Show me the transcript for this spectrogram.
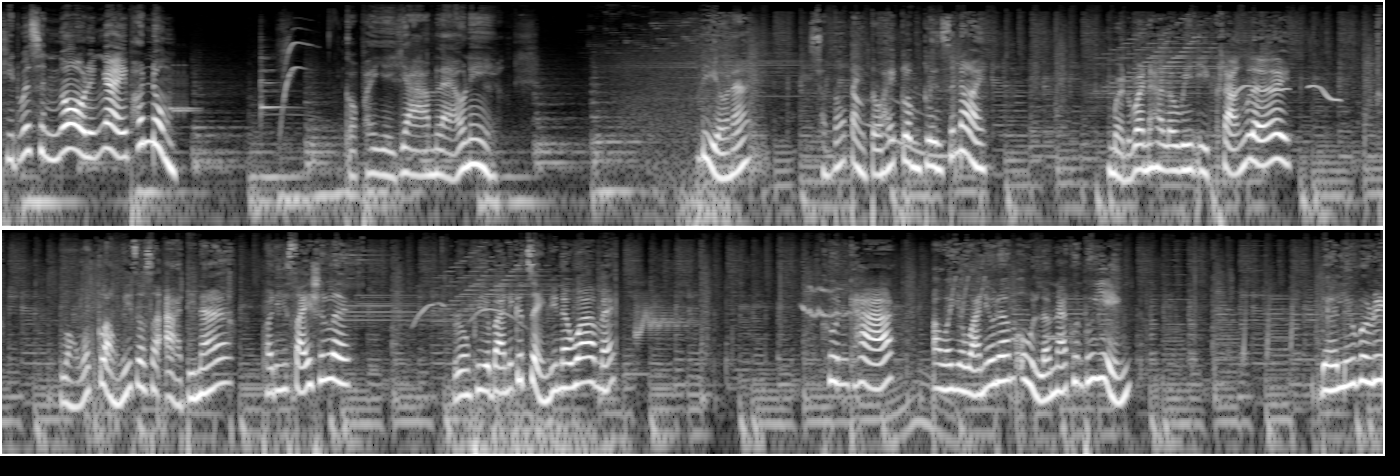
คิดว่าฉันโง่หรือไงพ่อหนุ่ม ก็พยายามแล้วนี่ เดี๋ยวนะ ฉันต้องแต่งตัวให้กลมกลืนซะหน่อย เหมือนวันฮาโลวีนอีกครั้งเลย หวังว่ากล่องนี้จะสะอาดดีนะ พอดีไซส์ฉันเลย โรงพยาบาลนี่ก็เจ๋งดีนะว่าไหม คุณคะ อวัยวะนี่เริ่มอุ่นแล้วนะคุณผู้หญิง Delivery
